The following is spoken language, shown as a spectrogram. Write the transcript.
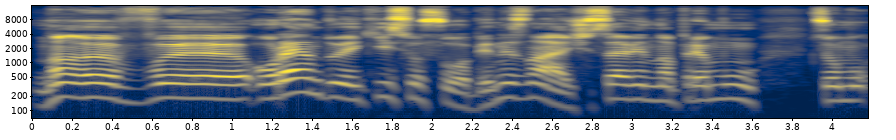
на, в оренду якійсь особі. Не знаю, чи це він напряму цьому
